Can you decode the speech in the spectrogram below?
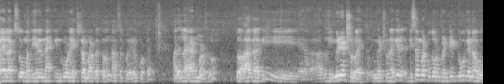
ಡೈಲಾಗ್ಸು ಮತ್ತು ಏನೇನು ಇನ್ಕ್ಲೂಡ್ ಎಕ್ಸ್ಟ್ರಾ ಮಾಡಬೇಕು ನಾನು ಸ್ವಲ್ಪ ಹೇಳ್ಕೊಟ್ಟೆ. ಅದೆಲ್ಲ ಆ್ಯಡ್ ಮಾಡಿದ್ರು. ಸೊ ಹಾಗಾಗಿ, ಅದು ಇಮಿಡಿಯೇಟ್ ಶುರು ಆಯಿತು. ಇಮಿಡಿಯೇಟ್ ಶುರು ಆಗಿ ಡಿಸೆಂಬರ್ ಟು ತೌಸಂಡ್ ಟ್ವೆಂಟಿ ಟೂಗೆ ನಾವು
